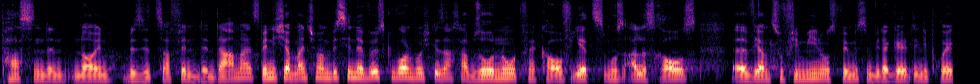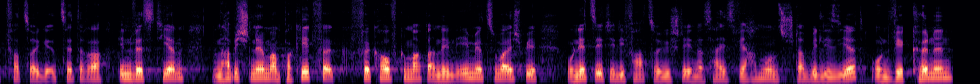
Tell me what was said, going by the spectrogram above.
passenden neuen Besitzer finden. Denn damals bin ich ja manchmal ein bisschen nervös geworden, wo ich gesagt habe, so Notverkauf, jetzt muss alles raus, äh, wir haben zu viel Minus, wir müssen wieder Geld in die Projektfahrzeuge etc. investieren. Dann habe ich schnell mal einen Paketverkauf gemacht an den Emir zum Beispiel und jetzt seht ihr die Fahrzeuge stehen. Das heißt, wir haben uns stabilisiert und wir können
